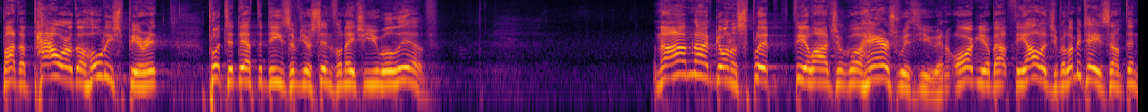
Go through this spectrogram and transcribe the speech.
by the power of the Holy Spirit, put to death the deeds of your sinful nature, you will live. Now, I'm not going to split theological hairs with you and argue about theology, but let me tell you something.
